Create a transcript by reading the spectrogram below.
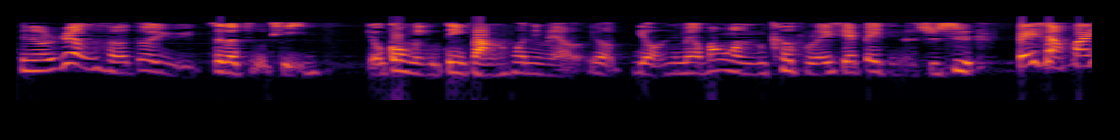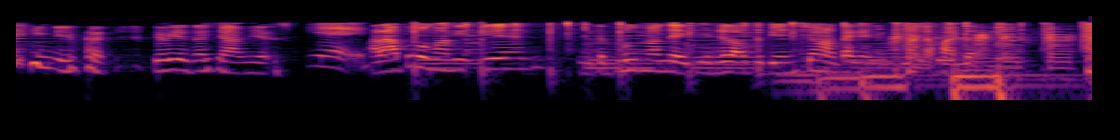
你们有任何对于这个主题有共鸣的地方，或你们有有有你们有帮我们科普了一些背景的知识，非常欢迎你们留言在下面。耶，好啦，Blue Monday 今天你的 Blue Monday 今天就到这边，希望有带给你满满的欢乐。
